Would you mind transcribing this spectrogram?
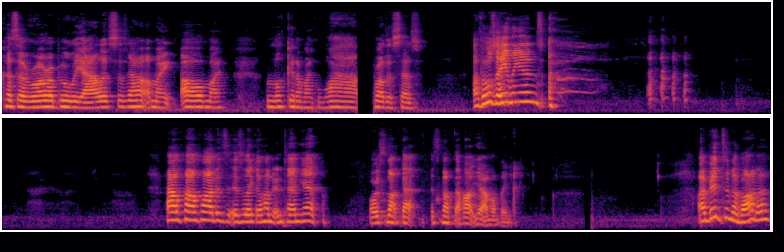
because Aurora Borealis is out. I'm like, oh my, I'm looking, I'm like, wow. Brother says, are those aliens? how how hot is is it like 110 yet? Or it's not that it's not that hot yet, I don't think. I've been to Nevada.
